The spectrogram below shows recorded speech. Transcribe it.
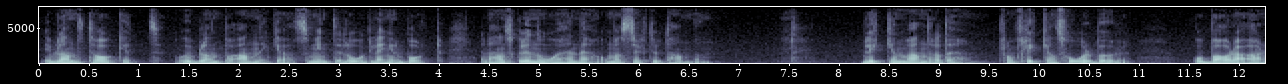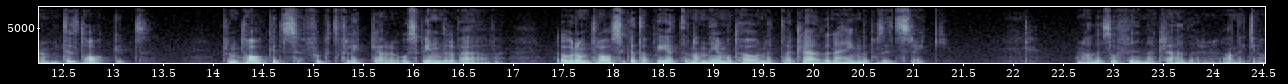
Ibland i taket och ibland på Annika som inte låg längre bort än han skulle nå henne om han sträckte ut handen. Blicken vandrade från flickans hårburr och bara arm till taket. Från takets fuktfläckar och spindelväv över de trasiga tapeterna ner mot hörnet där kläderna hängde på sitt streck. Hon hade så fina kläder, Annika.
